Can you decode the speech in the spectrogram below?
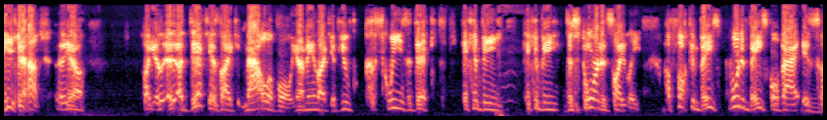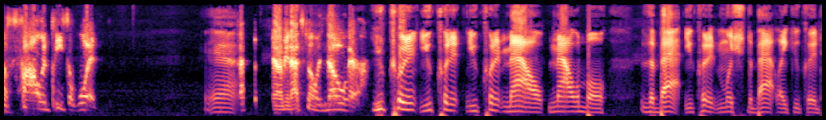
yeah, you know, like a, a dick is like malleable. You know what I mean? Like if you squeeze a dick, it can be it can be distorted slightly. A fucking base wooden baseball bat is a solid piece of wood. Yeah. What I mean? That's going nowhere. You couldn't you couldn't you couldn't mal malleable the bat. You couldn't mush the bat like you could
